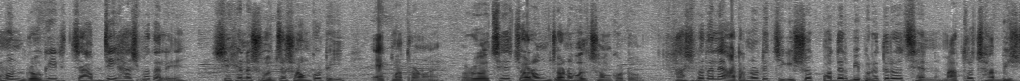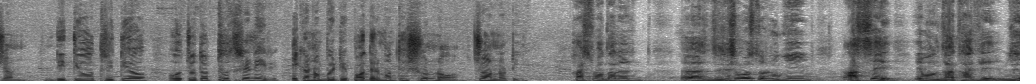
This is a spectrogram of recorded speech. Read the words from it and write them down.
এমন রোগীর চাপ যে হাসপাতালে সেখানে সহ্য সংকটই একমাত্র নয়। রয়েছে চরম জনবল সংকটও। হাসপাতালে আটান্নটি চিকিৎসক পদের বিপরীতে রয়েছেন মাত্র ২৬ জন। দ্বিতীয় তৃতীয় ও চতুর্থ শ্রেণির একানব্বইটি পদের মধ্যে শূন্য চুয়ান্নটি। হাসপাতালের যে সমস্ত রুগী আছে এবং যা থাকে যে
